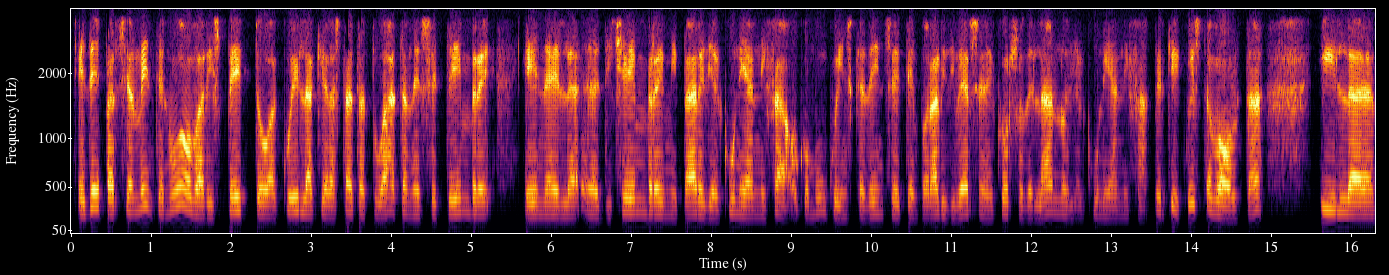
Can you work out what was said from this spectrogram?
ed è parzialmente nuova rispetto a quella che era stata attuata nel settembre e nel eh, dicembre, mi pare di alcuni anni fa, o comunque in scadenze temporali diverse nel corso dell'anno di alcuni anni fa, perché questa volta il eh,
